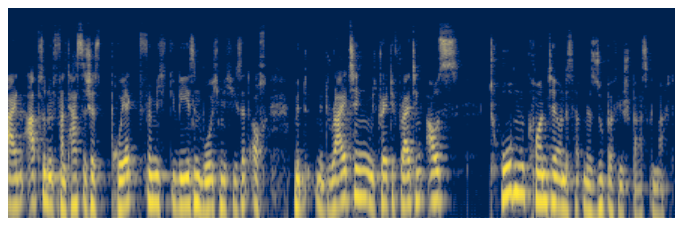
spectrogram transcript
ein absolut fantastisches Projekt für mich gewesen, wo ich mich, wie gesagt, auch mit, mit Writing, mit Creative Writing austoben konnte und es hat mir super viel Spaß gemacht.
